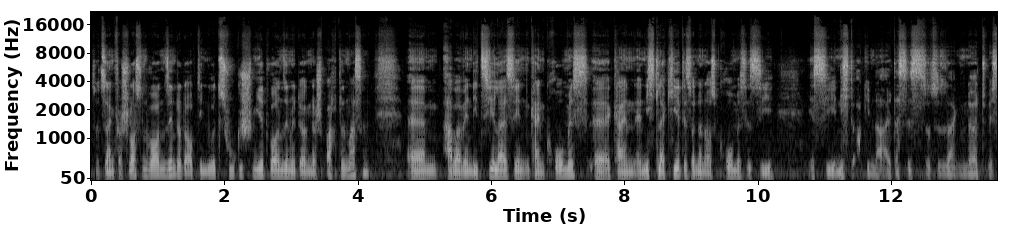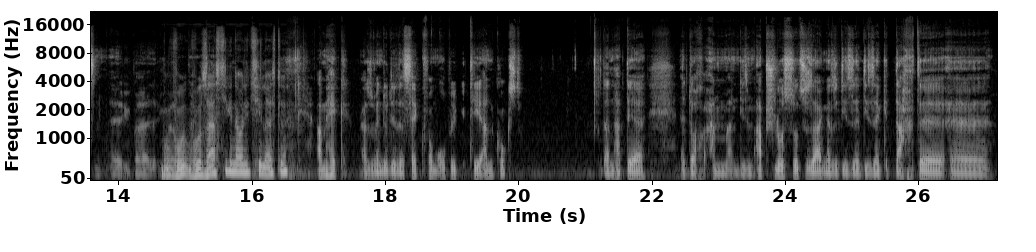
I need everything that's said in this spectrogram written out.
sozusagen verschlossen worden sind oder ob die nur zugeschmiert worden sind mit irgendeiner Spachtelmasse. Ähm, aber wenn die Zierleiste hinten kein Chrom ist, äh, kein äh, nicht lackiert ist, sondern aus Chrom ist, ist sie ist sie nicht original. Das ist sozusagen Nerdwissen äh, über, über. Wo, wo, wo saß die genau, die Zierleiste? Am Heck. Also wenn du dir das Heck vom Opel GT anguckst, dann hat der äh, doch an, an diesem Abschluss sozusagen, also diese, dieser gedachte äh,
